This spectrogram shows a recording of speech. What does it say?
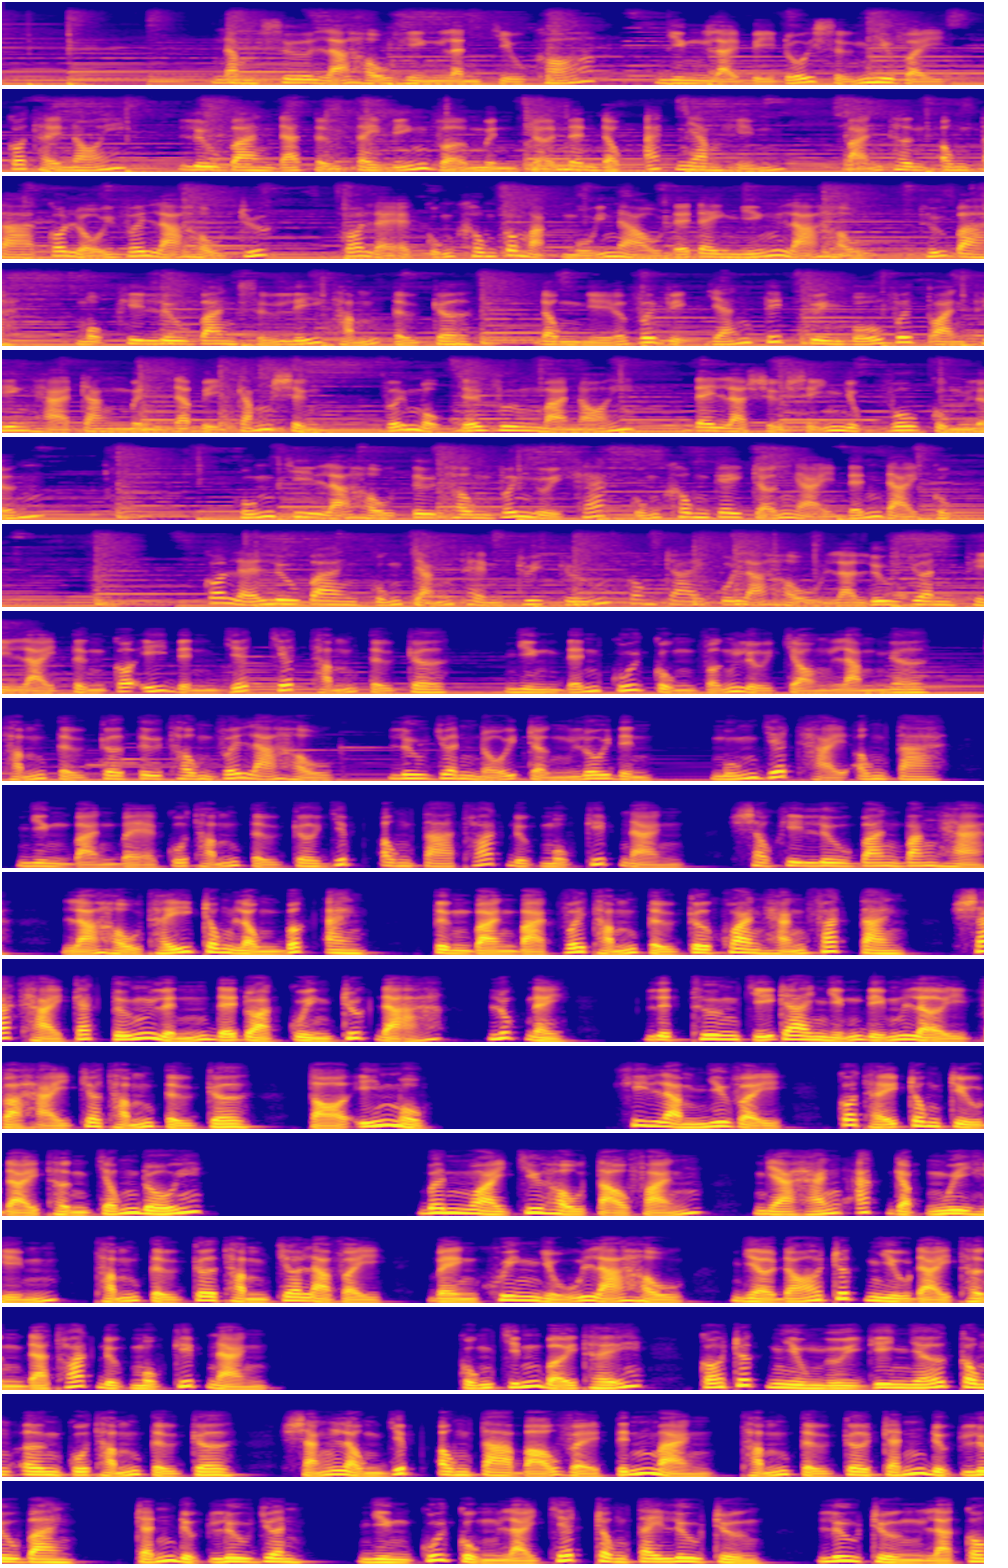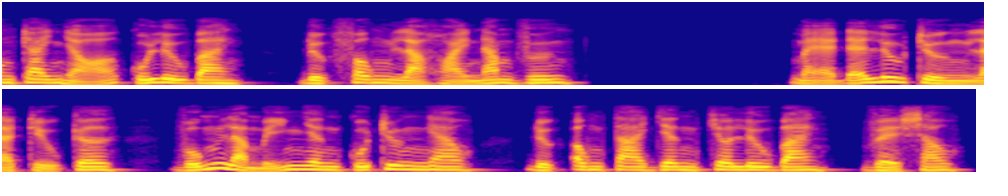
Năm xưa lã hậu hiền lành chịu khó, nhưng lại bị đối xử như vậy, có thể nói, Lưu Bang đã tự tay biến vợ mình trở nên độc ác nham hiểm, bản thân ông ta có lỗi với lã hậu trước, có lẽ cũng không có mặt mũi nào để đay nghiến lã hậu. Thứ ba, một khi Lưu Bang xử lý thẩm tự cơ, đồng nghĩa với việc gián tiếp tuyên bố với toàn thiên hạ rằng mình đã bị cắm sừng, với một đế vương mà nói, đây là sự sỉ nhục vô cùng lớn. Huống chi lã hậu tư thông với người khác cũng không gây trở ngại đến đại cục. Có lẽ Lưu Bang cũng chẳng thèm truy cứu con trai của Lã Hậu là Lưu Doanh thì lại từng có ý định giết chết thẩm tự cơ, nhưng đến cuối cùng vẫn lựa chọn làm ngơ, thẩm tự cơ tư thông với Lã Hậu, Lưu Doanh nổi trận lôi đình, muốn giết hại ông ta, nhưng bạn bè của thẩm tự cơ giúp ông ta thoát được một kiếp nạn. Sau khi Lưu Bang băng hà, Lã Hậu thấy trong lòng bất an, từng bàn bạc với thẩm tự cơ khoan hẳn phát tan, sát hại các tướng lĩnh để đoạt quyền trước đã. Lúc này, lịch thương chỉ ra những điểm lợi và hại cho thẩm tự cơ, tỏ ý một. Khi làm như vậy, có thể trong triều đại thần chống đối. Bên ngoài chư hầu tạo phản, nhà Hán ắt gặp nguy hiểm, thẩm tự cơ thầm cho là vậy, bèn khuyên nhủ lã hậu, nhờ đó rất nhiều đại thần đã thoát được một kiếp nạn. Cũng chính bởi thế, có rất nhiều người ghi nhớ công ơn của thẩm tự cơ, sẵn lòng giúp ông ta bảo vệ tính mạng, thẩm tự cơ tránh được lưu bang, tránh được lưu doanh, nhưng cuối cùng lại chết trong tay lưu trường, lưu trường là con trai nhỏ của lưu bang, được phong là hoài nam vương. Mẹ đẻ lưu trường là triệu cơ, vốn là mỹ nhân của trương ngao, được ông ta dâng cho lưu bang, về sau.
